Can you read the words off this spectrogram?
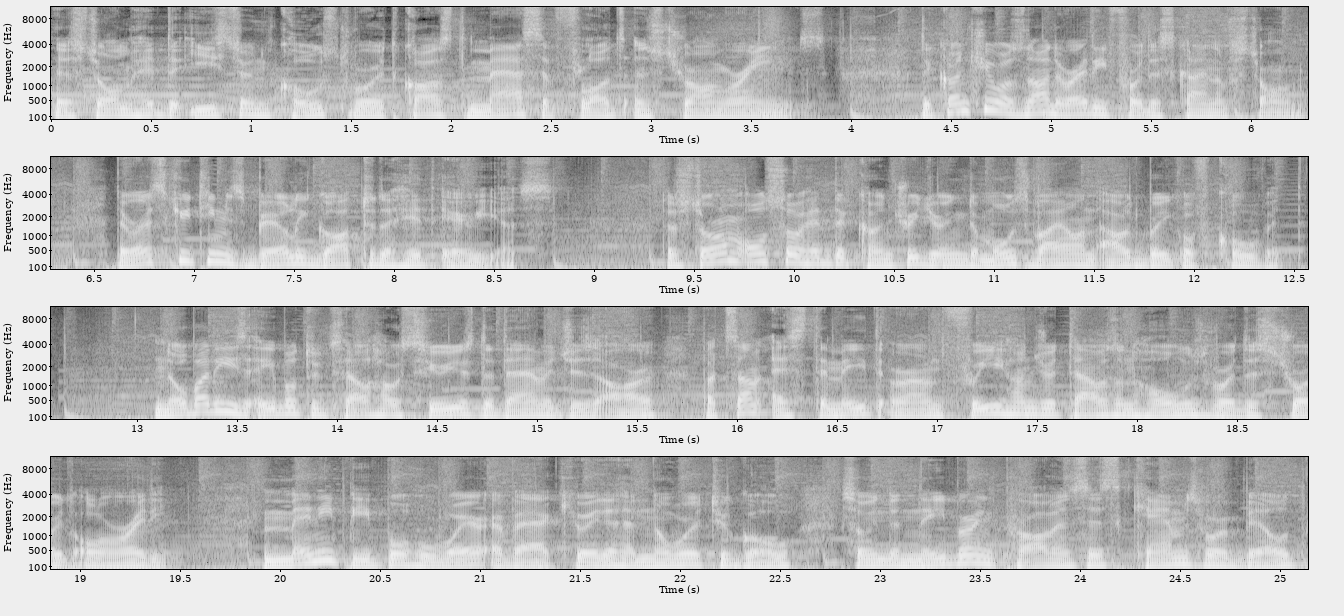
The storm hit the eastern coast where it caused massive floods and strong rains. The country was not ready for this kind of storm. The rescue teams barely got to the hit areas. The storm also hit the country during the most violent outbreak of COVID. Nobody is able to tell how serious the damages are, but some estimate around 300,000 homes were destroyed already. Many people who were evacuated had nowhere to go, so in the neighboring provinces camps were built,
